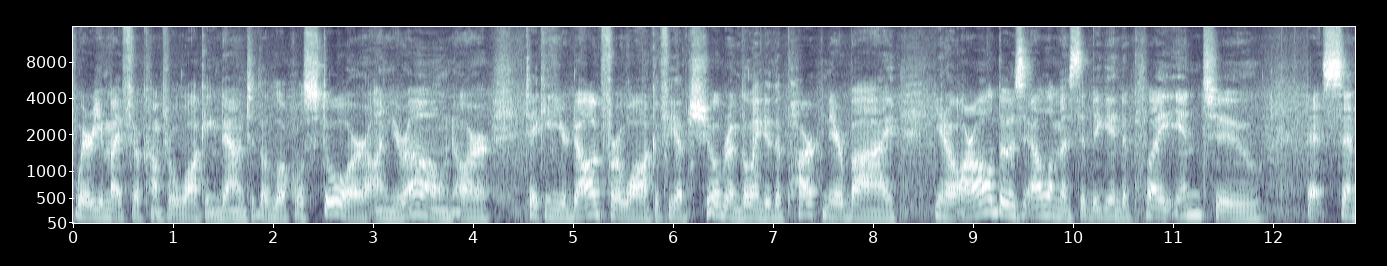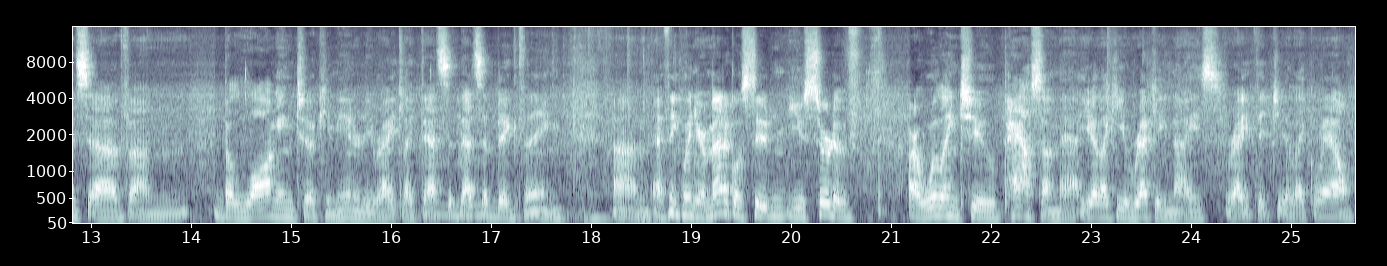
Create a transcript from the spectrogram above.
where you might feel comfortable walking down to the local store on your own, or taking your dog for a walk if you have children, going to the park nearby, you know, are all those elements that begin to play into that sense of um, belonging to a community, right? Like that's that's a big thing. Um, I think when you're a medical student, you sort of are willing to pass on that. You're like you recognize, right, that you're like, well,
